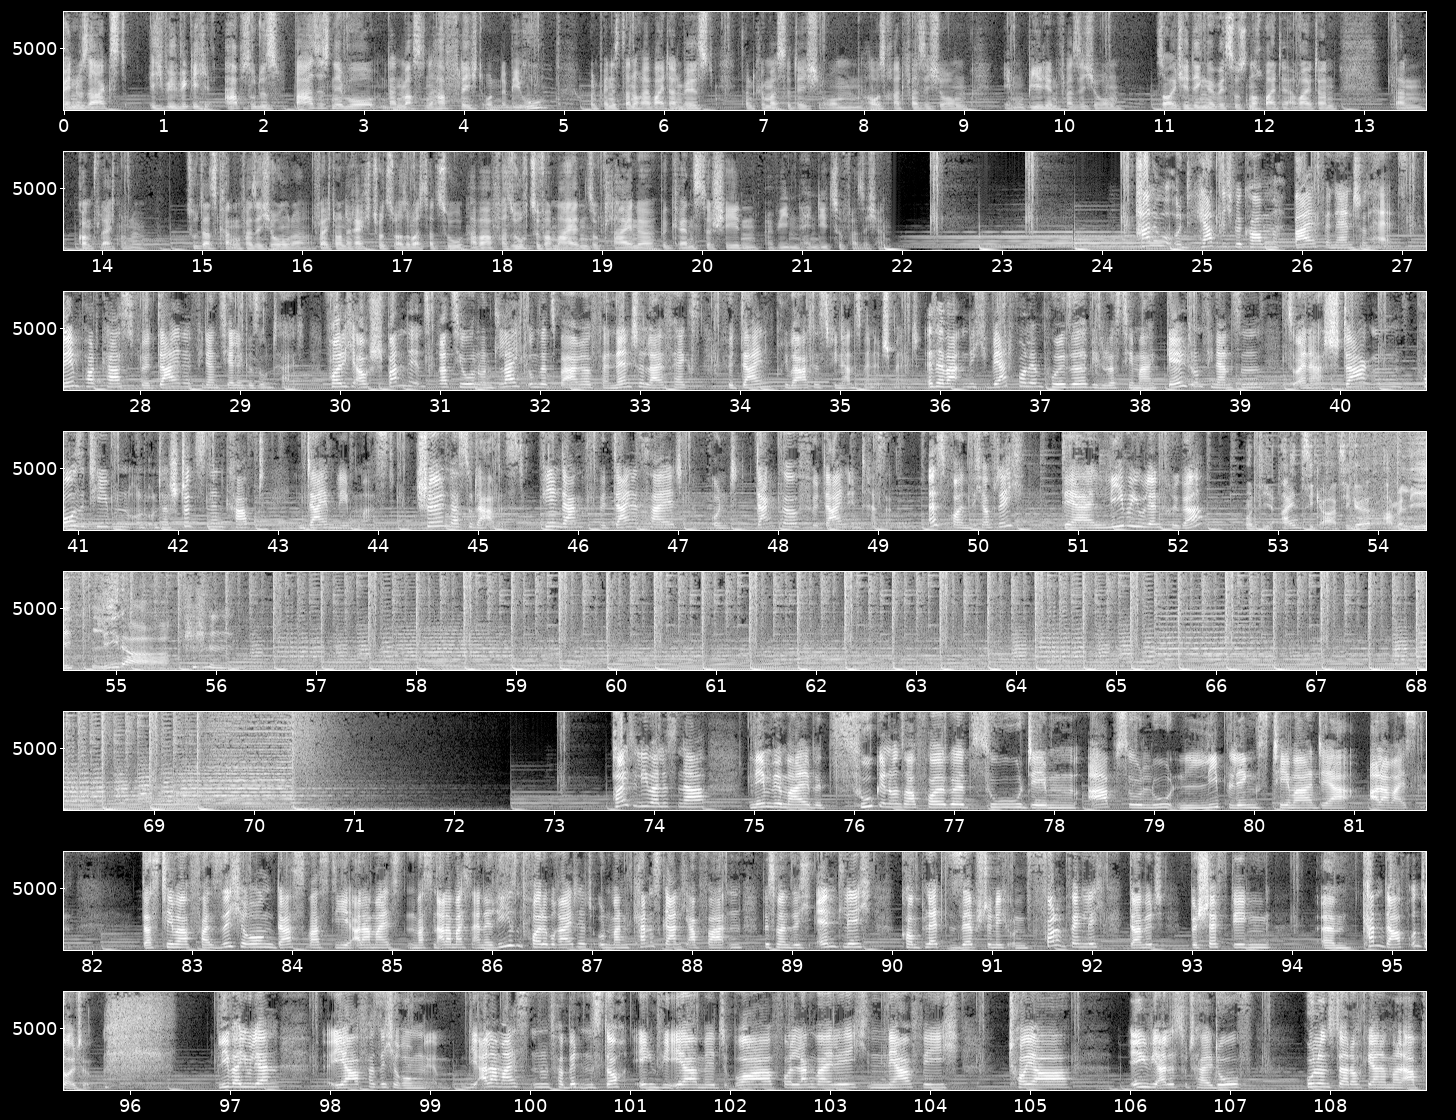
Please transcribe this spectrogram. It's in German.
Wenn du sagst, ich will wirklich absolutes Basisniveau, dann machst du eine Haftpflicht und eine BU. Und wenn du es dann noch erweitern willst, dann kümmerst du dich um Hausratversicherung, Immobilienversicherung. Solche Dinge willst du es noch weiter erweitern, dann kommt vielleicht noch eine Zusatzkrankenversicherung oder vielleicht noch ein Rechtsschutz oder sowas dazu. Aber versuch zu vermeiden, so kleine begrenzte Schäden wie ein Handy zu versichern. Hallo und herzlich willkommen bei Financial Heads, dem Podcast für deine finanzielle Gesundheit. Freue dich auf spannende Inspirationen und leicht umsetzbare Financial Lifehacks für dein privates Finanzmanagement. Es erwarten dich wertvolle Impulse, wie du das Thema Geld und Finanzen zu einer starken, positiven und unterstützenden Kraft in deinem Leben machst. Schön, dass du da bist. Vielen Dank für deine Zeit und danke für dein Interesse. Es freuen sich auf dich der liebe Julian Krüger und die einzigartige Amelie Lieder. lieber Listener, nehmen wir mal Bezug in unserer Folge zu dem absoluten Lieblingsthema der allermeisten. Das Thema Versicherung, das, was die allermeisten, was den allermeisten eine Riesenfreude bereitet und man kann es gar nicht abwarten, bis man sich endlich komplett selbstständig und vollumfänglich damit beschäftigen ähm, kann, darf und sollte. Lieber Julian, ja, Versicherung. Die allermeisten verbinden es doch irgendwie eher mit, boah, voll langweilig, nervig, teuer, irgendwie alles total doof. Hol uns da doch gerne mal ab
